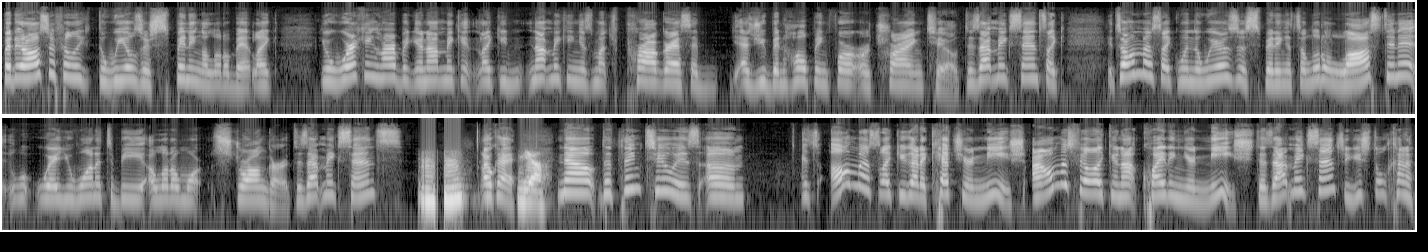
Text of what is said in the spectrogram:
but it also feel like the wheels are spinning a little bit. Like you're working hard, but you're not making like you not making as much progress as, as you've been hoping for or trying to. Does that make sense? Like it's almost like when the wheels are spinning, it's a little lost in it, where you want it to be a little more stronger. Does that make sense? Mm-hmm. Okay. Yeah. Now the thing too is, um, it's almost like you got to catch your niche. I almost feel like you're not quite in your niche. Does that make sense? Are you still kind of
